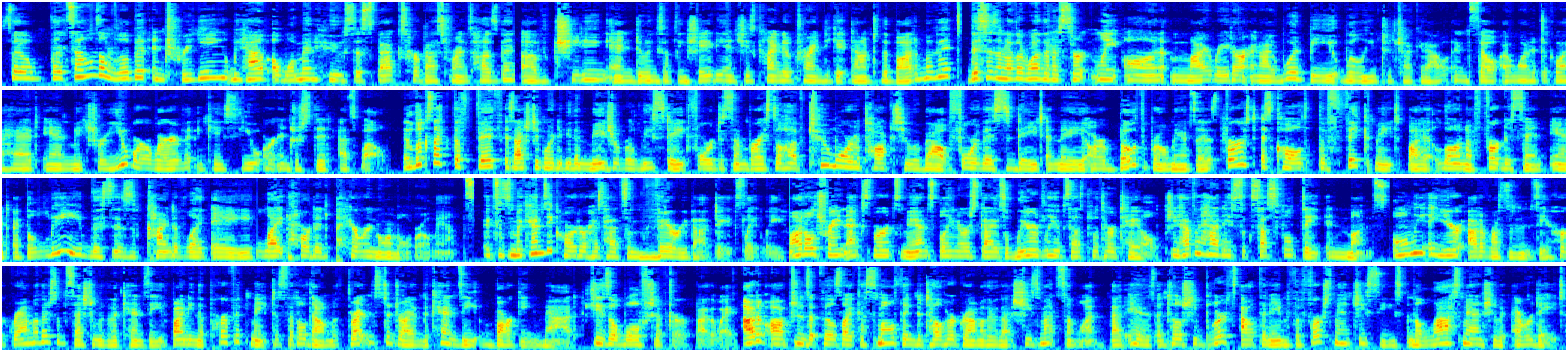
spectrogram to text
So that sounds a little bit intriguing. We have a woman who suspects her best friend's husband of cheating and doing something shady, and she's kind of trying to get down to the bottom of it. This is another one that is certainly on my radar, and I would be willing to check it out. And so I wanted to go ahead and make sure you were aware of it in case you are interested as well. It looks like the 5th is actually going to be the major release date for December. I still have two more to talk to you about for this date, and they are both romances. First is called The Fake Mate by Lana Ferguson, and I believe this is kind of like a light-hearted paranormal romance. It says Mackenzie Carter has had some very bad dates lately. Model train experts, mansplainers, guys weirdly obsessed with her tail. She hasn't had a successful date in months. Only a year out of residency, her grandmother's obsession with Mackenzie, finding the perfect mate to settle down with, threatens to drive Mackenzie barking mad. She's a wolf shifter, by the way. Out of options, it feels like a small thing to tell her grandmother that she's met someone. That is, until she blurts out the name of the first man she sees and the last man she would ever date,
